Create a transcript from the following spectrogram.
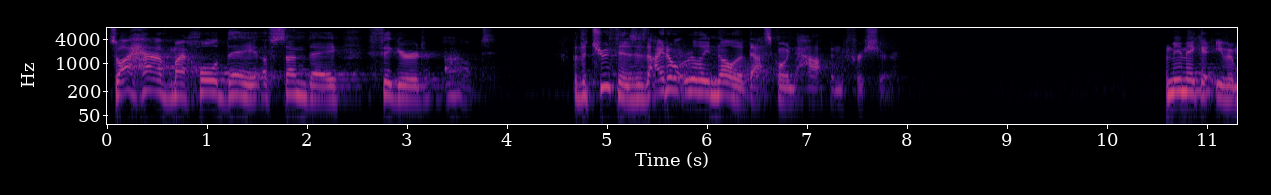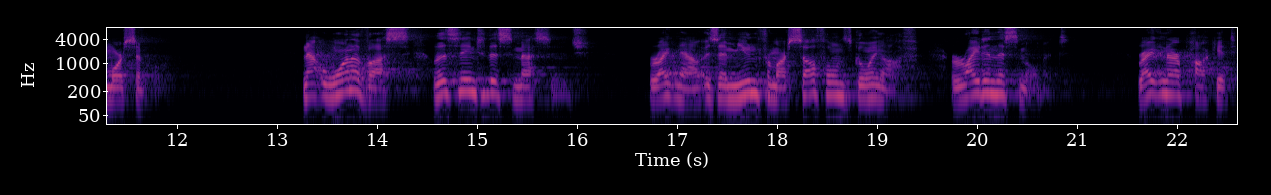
So I have my whole day of Sunday figured out. But the truth is, is I don't really know that that's going to happen for sure. Let me make it even more simple. Not one of us listening to this message right now is immune from our cell phones going off right in this moment, right in our pocket,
